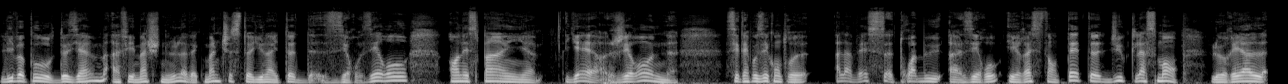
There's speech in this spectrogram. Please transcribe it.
Liverpool, deuxième, a fait match nul avec Manchester United 0-0. En Espagne, hier, Gérone s'est imposé contre Alaves 3 buts à 0 et reste en tête du classement. Le Real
